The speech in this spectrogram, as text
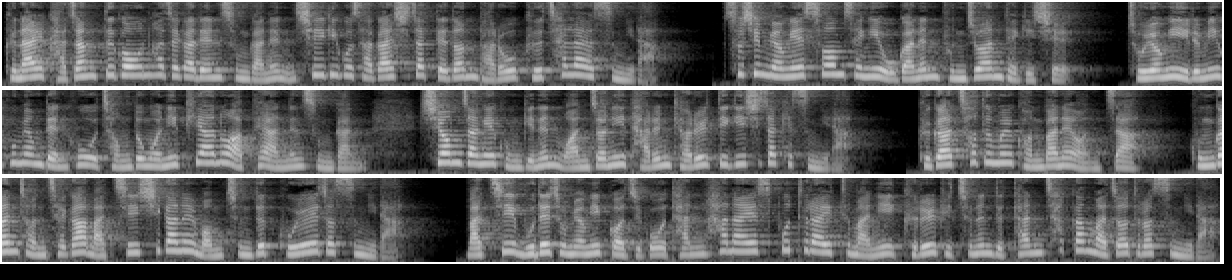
그날 가장 뜨거운 화제가 된 순간은 실기고사가 시작되던 바로 그 찰나였습니다. 수십 명의 수험생이 오가는 분주한 대기실. 조용히 이름이 호명된 후 정동원이 피아노 앞에 앉는 순간 시험장의 공기는 완전히 다른 결을 띠기 시작했습니다. 그가 첫음을 건반에 얹자 공간 전체가 마치 시간을 멈춘 듯 고요해졌습니다. 마치 무대 조명이 꺼지고 단 하나의 스포트라이트만이 그를 비추는 듯한 착각마저 들었습니다.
